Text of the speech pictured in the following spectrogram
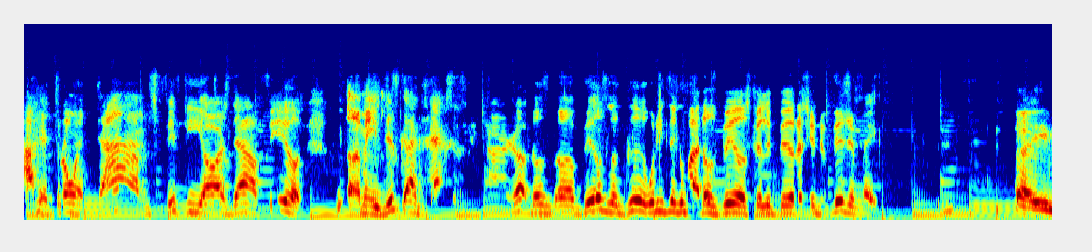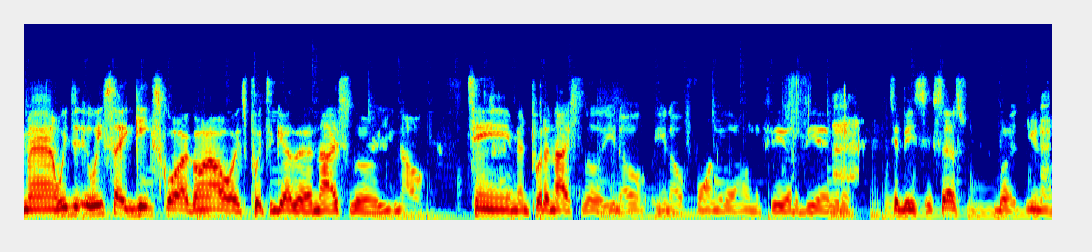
out here throwing dimes, fifty yards downfield. I mean, this guy Jackson's turning up. Those uh, Bills look good. What do you think about those Bills, Philly Bill? That's your division mate. Hey man, we we say Geek Squad gonna always put together a nice little, you know, team and put a nice little, you know, you know, formula on the field to be able to to be successful. But you know,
